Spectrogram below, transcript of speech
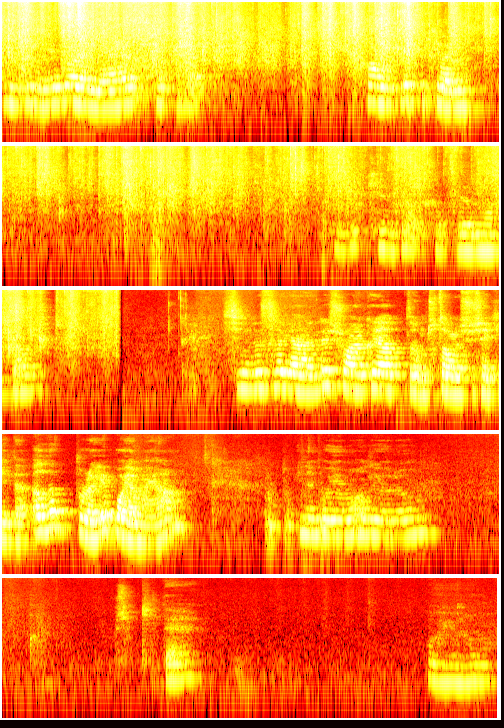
Şimdi burayı böyle çok güzel. Komple sıkıyorum. Bir kez daha katlıyorum hatta. Şimdi sıra geldi şu arkaya attığım tutamı şu şekilde alıp burayı boyamaya. Yine boyamı alıyorum. Bu şekilde boyuyorum.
